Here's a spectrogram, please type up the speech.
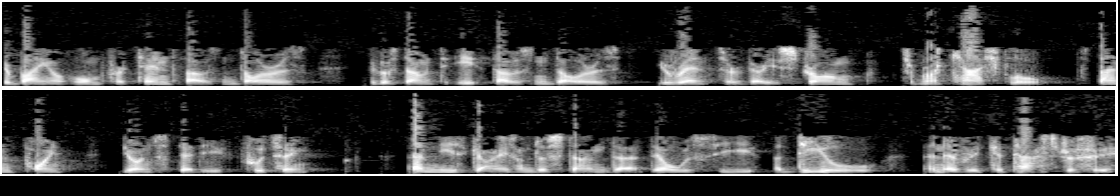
You're buying a home for $10,000. It goes down to $8,000. Your rents are very strong. From a cash flow standpoint, you're on steady footing. And these guys understand that. They always see a deal in every catastrophe.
